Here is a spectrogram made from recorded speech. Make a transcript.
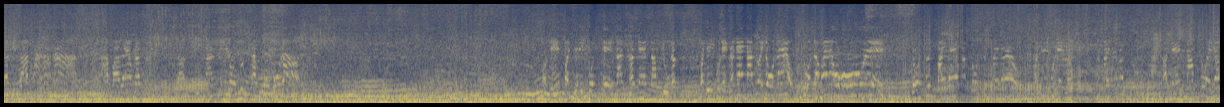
ดันที่สามห้าห้าห้าตามมาแล้วครับจากการที่โดนยุทธข้างวงโคราชตอน นี้ปัจจุบันคนเอกนั้นคะแนนนำอยู่ครับปัจจุบันคนเอกคะแนนนำด้วยโดดแล้ว ส่วนเราไปแล้วโอ้โหโดดขึ้นไปแล้วครับโดดขึ้นไปแล้วปัจจุบันคนเอกขึ้นไปแล้วครับคะแนนนำด้วยครับ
